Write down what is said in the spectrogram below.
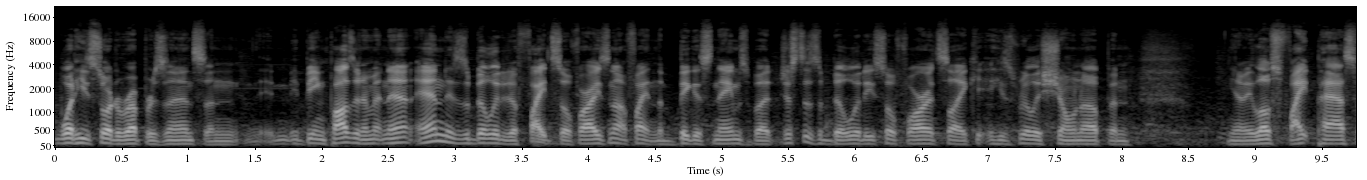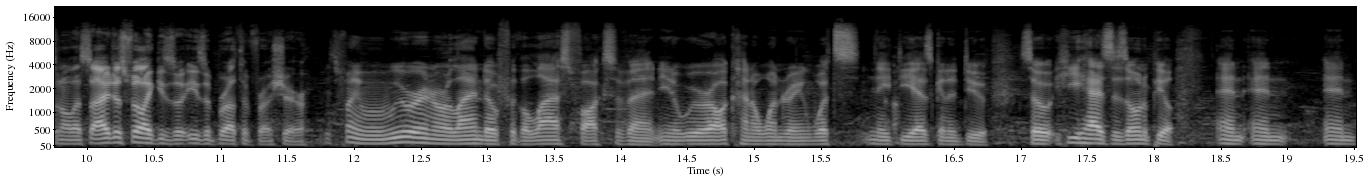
what he sort of represents and being positive and, and his ability to fight so far. He's not fighting the biggest names, but just his ability so far, it's like he's really shown up and you know, he loves Fight Pass and all that. So I just feel like he's a, he's a breath of fresh air. It's funny when we were in Orlando for the last Fox event. You know, we were all kind of wondering what's Nate Diaz going to do. So he has his own appeal, and and and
